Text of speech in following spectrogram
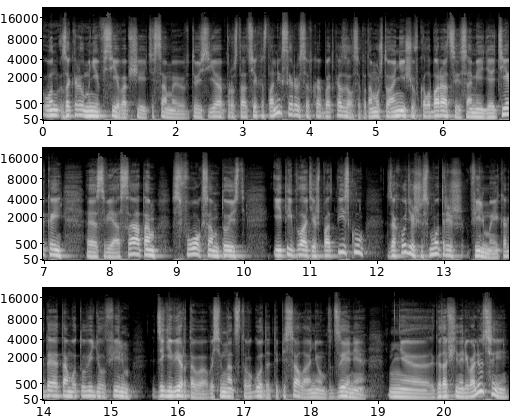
он закрыл мне все вообще эти самые, то есть я просто от всех остальных сервисов как бы отказался, потому что они еще в коллаборации с Амедиатекой, э, с Viasat, с Фоксом, то есть и ты платишь подписку, заходишь и смотришь фильмы. И когда я там вот увидел фильм Дзиги Вертова 18 года, ты писала о нем в Дзене э, «Годовщина революции»,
